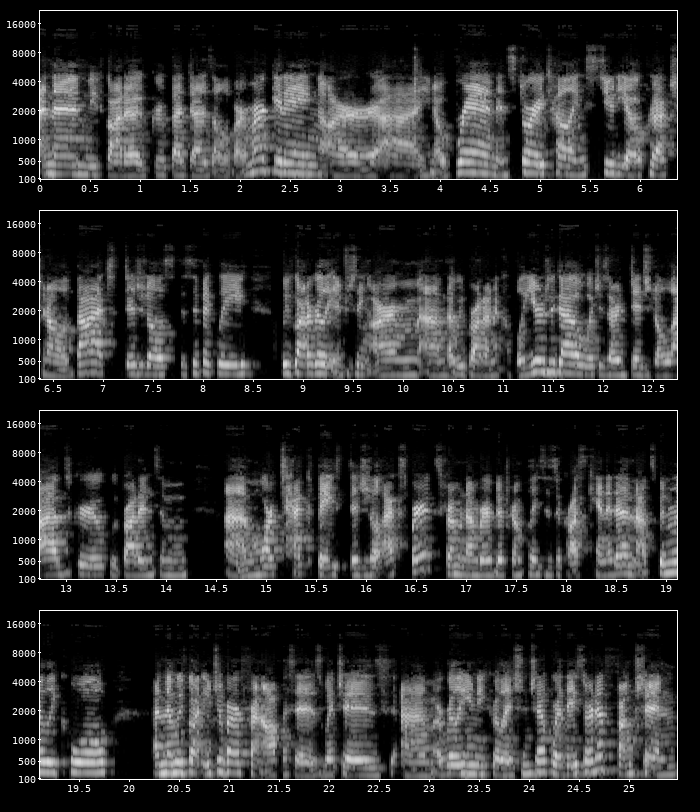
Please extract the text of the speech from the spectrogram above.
And then we've got a group that does all of our marketing, our uh, you know brand and storytelling, studio production, all of that, digital specifically. We've got a really interesting arm um, that we brought on a couple years ago, which is our digital labs group. We brought in some um, more tech-based digital experts from a number of different places across Canada, and that's been really cool. And then we've got each of our front offices, which is um, a really unique relationship where they sort of function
